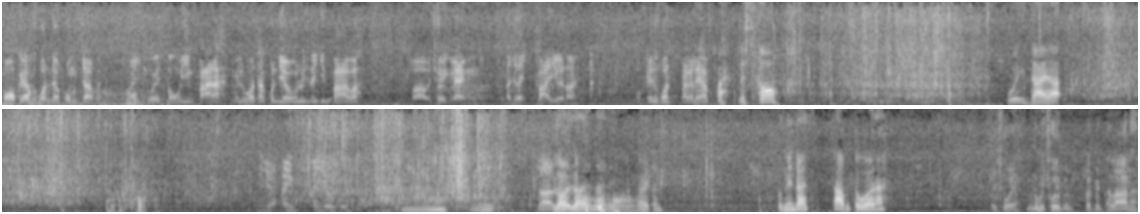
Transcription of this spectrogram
ก็โอเคครับทุกคนเดี๋ยวผมจะ ไปช่วยโตยิงปลานะ ไม่รู้ว่าถ้าคนเดียวไม่รู้จะได้กินปลาปะว่าไปช่วยอีกแรงหนึ่งน่าจะได้ปลาเยอะหน่อย โอเคทุกคนไปกันเลยครับ ไป let's go อุ้ยได้ละไอ้ไอ้เยอะคุยอืมนี่ได้ร้อยร้อยนั่นเลยร้อยกันตัวนี้ได้สามตัวนะ ไปช่วยไม่รู้ไปช่วยเป็นไปเป็นพลานะ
